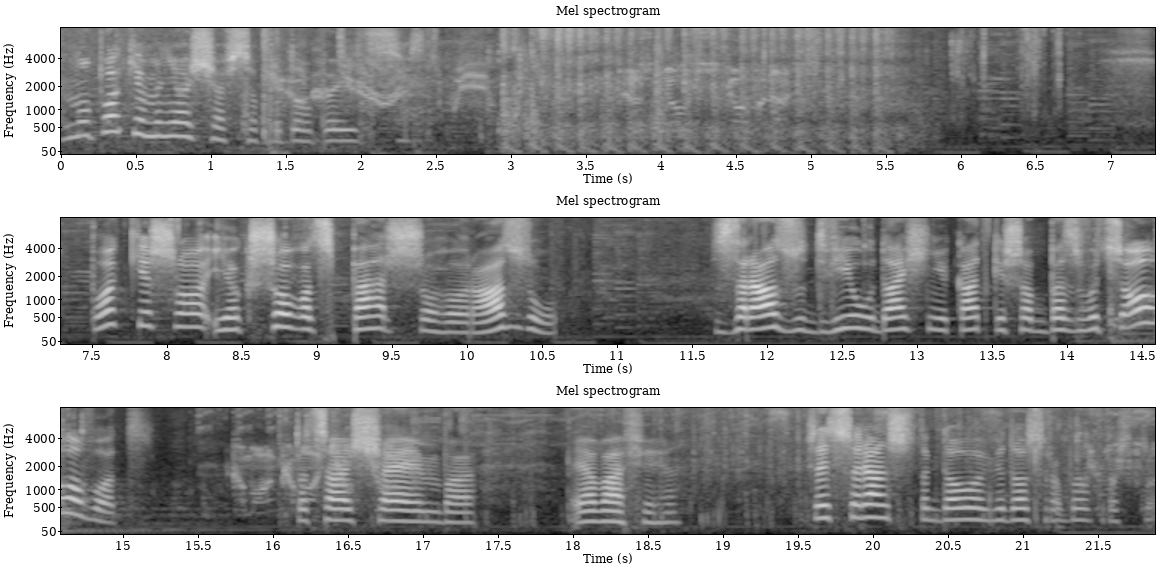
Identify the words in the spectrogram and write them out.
Ну, поки мені ще все подобається. Поки що, якщо от з першого разу зразу дві удачні катки, щоб без оцього от, то це ще імба. Я в афігі. Кстати, сорян, що так довго відос робив, просто.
